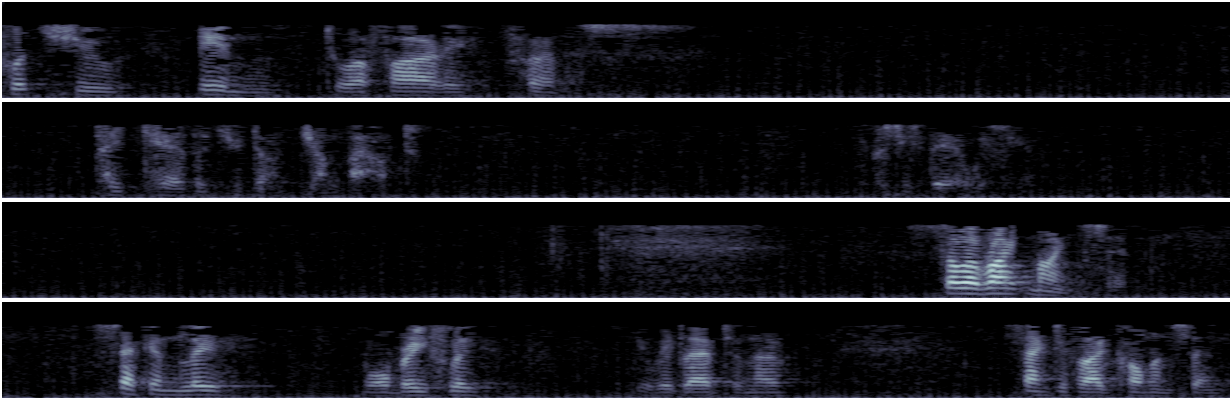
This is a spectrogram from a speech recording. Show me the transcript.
puts you into a fiery furnace. take care that you don't jump out. Because He's there with you. So, a right mindset. Secondly, more briefly, you'll be glad to know, sanctified common sense.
